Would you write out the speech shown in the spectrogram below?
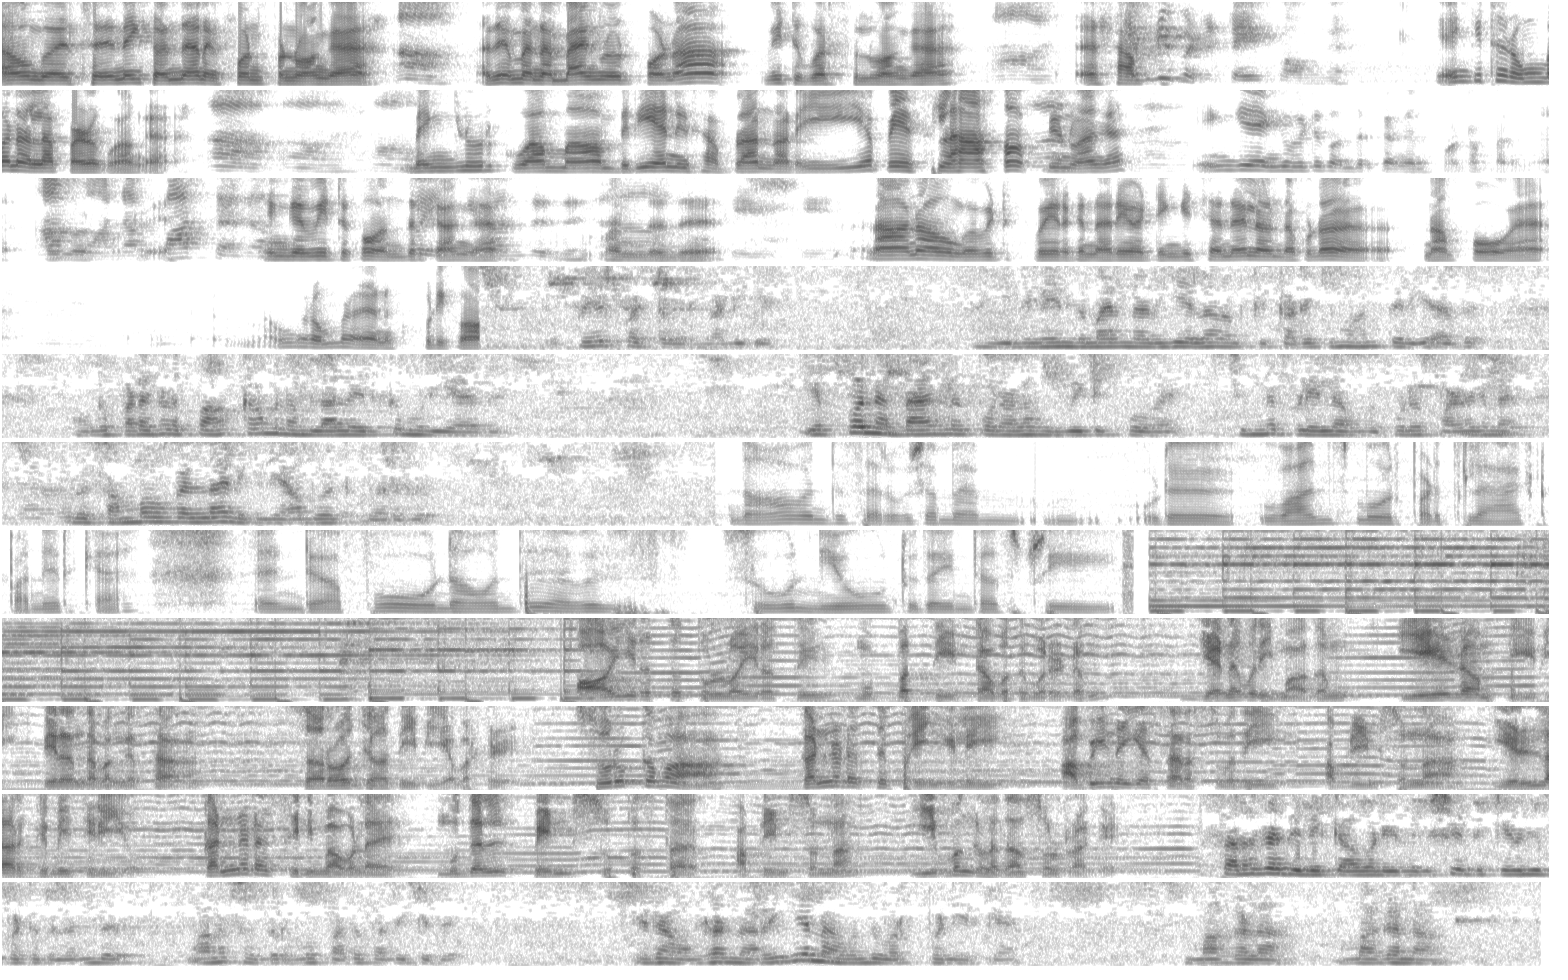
அவங்க சென்னைக்கு வந்து எனக்கு ஃபோன் பண்ணுவாங்க. அதே மாதிரி நான் பெங்களூர் போனால் வீட்டுக்கு வர சொல்லுவாங்க. என்கிட்ட ரொம்ப நல்லா பழகுவாங்க. பெங்களூருக்கு வாம்மா பிரியாணி சாப்பிடலாம் நிறைய பேசலாம் அப்படின்வாங்க இங்கேயும் எங்கள் வீட்டுக்கு வந்திருக்காங்க அந்த ஃபோட்டோ பாருங்கள் ஆமா நான் பார்த்தேன் எங்கள் வீட்டுக்கும் வந்திருக்காங்க. வந்தது. நானும் அவங்க வீட்டுக்கு போயிருக்கேன் நிறைய வாட்டி. இங்கே சென்னையில் வந்தால் கூட நான் போவேன். அவங்க ரொம்ப எனக்கு பிடிக்கும். பேர்பட்ட ஒரு நடிகை. இனிமேல் இந்த மாதிரி நடிகையெல்லாம் நமக்கு கிடைக்குமான்னு தெரியாது. அவங்க படங்களை பார்க்காம நம்மளால் இருக்க முடியாது. எப்போ நான் பெங்களூர் போனாலும் அவங்க வீட்டுக்கு போவேன். சின்ன பிள்ளையில அவங்க கூட பழகினேன் ஒரு சம்பவங்கள்லாம் எனக்கு ஞாபகத்துக்கு வருது. நான் வந்து சரோஜா மேம் ஓட ஒன்ஸ் மோர் படத்தில் ஆக்ட் பண்ணியிருக்கேன் அண்ட் அப்போது நான் வந்து I was so new to the industry ஆயிரத்து தொள்ளாயிரத்து முப்பத்தி எட்டாவது வருடம் ஜனவரி மாதம் ஏழாம் தேதி பிறந்தவங்க தான் சரோஜா தேவி அவர்கள். சுருக்கமா கன்னடத்து பைங்கிலி அபிநய சரஸ்வதி அப்படின்னு சொன்னா எல்லாருக்குமே தெரியும். கன்னட சினிமாவில முதல் பெண் சூப்பர் ஸ்டார் அப்படின்னு சொன்னா இவங்கள தான் சொல்றாங்க. சரோஜா தேவிக்கு அவள் இந்த விஷயத்தை கேள்விப்பட்டதுல இருந்து மனசு வந்து ரொம்ப பத பதைக்குது ஏன்னா அவங்கள நிறைய நான் வந்து ஒர்க் பண்ணியிருக்கேன். மகளா மகனா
